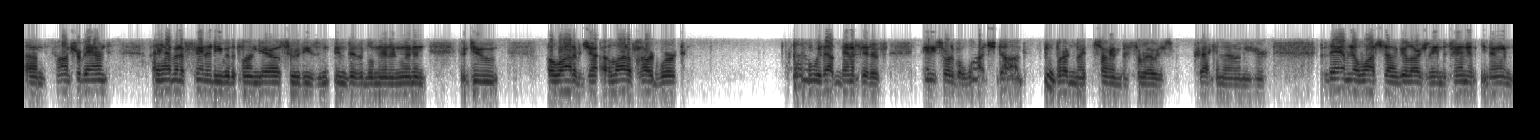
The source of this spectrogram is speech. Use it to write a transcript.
um, Contraband, I have an affinity with the Pongueros, who are these invisible men and women who do a lot of a lot of hard work without benefit of any sort of a watchdog. Pardon my sorry, my throat is cracking out on me here. They have no watchdog; they're largely independent, you know, and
